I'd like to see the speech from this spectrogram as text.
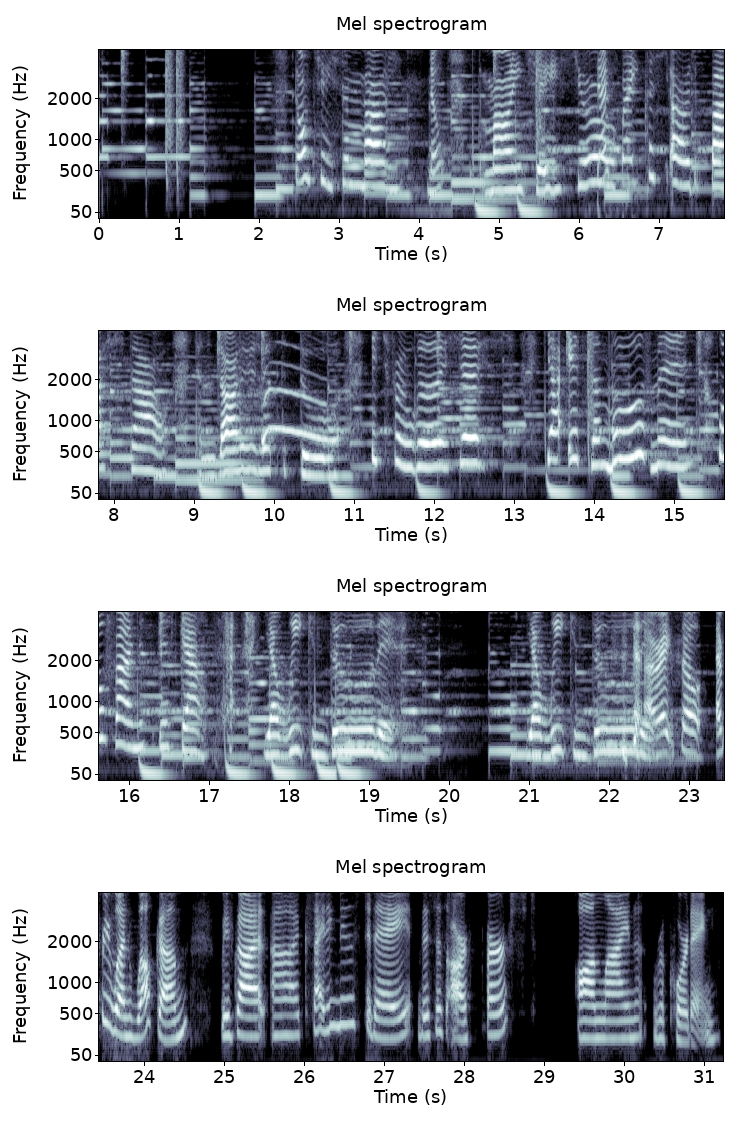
Don't chase the money, no. Let the money chase you. That's right, cause you're the boss now. Telling daughters what to do. It's frugalicious. Yeah, it's a movement. We'll find the discounts. Ha, Yeah, we can do this. Yeah, we can do this. All right, so everyone, welcome. We've got uh, exciting news today. This is our first online recording.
